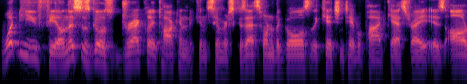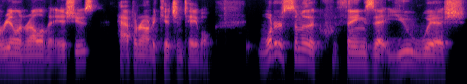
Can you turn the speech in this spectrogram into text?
what do you feel and this is goes directly talking to consumers because that's one of the goals of the kitchen table podcast right is all real and relevant issues happen around a kitchen table what are some of the things that you wish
